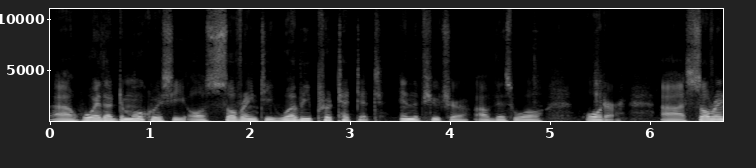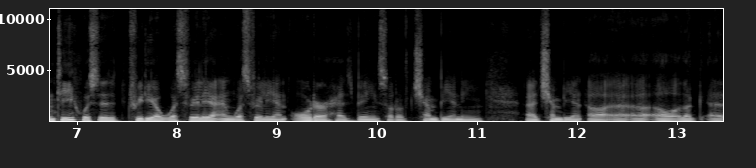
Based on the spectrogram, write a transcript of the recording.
uh, whether democracy or sovereignty will be protected in the future of this world order. Uh, sovereignty, which is the Treaty of Westphalia and Westphalian Order, has been sort of championing, uh, champion, uh, uh, uh, uh,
